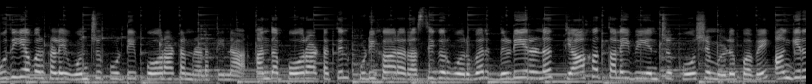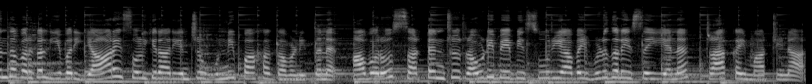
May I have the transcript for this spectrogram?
முதியவர்களை ஒன்று கூட்டி போராட்டம் நடத்தினார். அந்த போராட்டத்தில் குடிகார ரசிகர் ஒருவர் திடீரென தியாகத் தலைவி என்று கோஷம் எழுப்பவே அங்கிருந்தவர்கள் இவர் யாரை சொல்கிறார் என்று உன்னிப்பாக கவனித்தனர். அவரோ சட்டென்று ரவுடி பேபி சூர்யாவை விடுதலை செய் என டிராக்கை மாற்றினார்.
